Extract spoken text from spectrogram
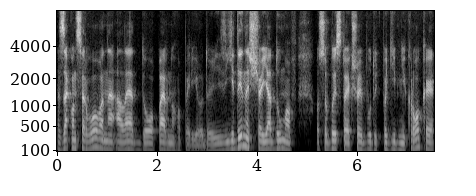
законсервоване, але до певного періоду. Єдине, що я думав особисто, якщо і будуть подібні кроки,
